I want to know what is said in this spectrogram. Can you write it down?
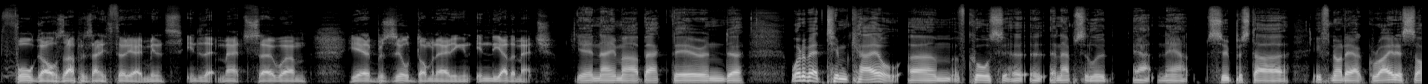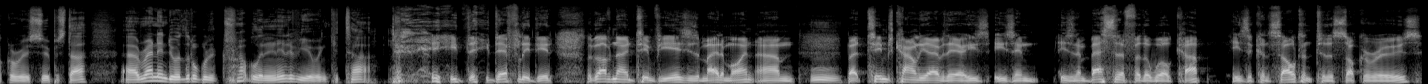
four goals up. It's only 38 minutes into that match. So, um, yeah, Brazil dominating in the other match. Yeah, Neymar back there. And uh, what about Tim Cahill? Um, of course, uh, an absolute out and out superstar, if not our greatest Socceroo superstar, uh, ran into a little bit of trouble in an interview in Qatar. he, he, definitely did. Look, I've known Tim for years. He's a mate of mine. Um, mm. But Tim's currently over there. He's he's in, he's an ambassador for the World Cup. He's a consultant to the Socceroos.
